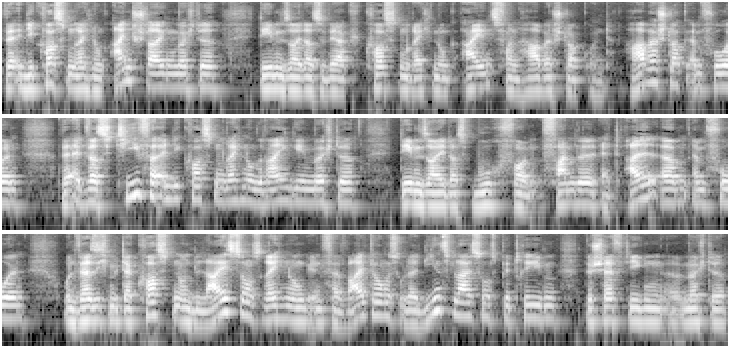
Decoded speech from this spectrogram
Wer in die Kostenrechnung einsteigen möchte, dem sei das Werk Kostenrechnung 1 von Haberstock und Haberstock empfohlen. Wer etwas tiefer in die Kostenrechnung reingehen möchte, dem sei das Buch von Fandel et al. Ähm, empfohlen. Und wer sich mit der Kosten- und Leistungsrechnung in Verwaltungs- oder Dienstleistungsbetrieben beschäftigen äh, möchte,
